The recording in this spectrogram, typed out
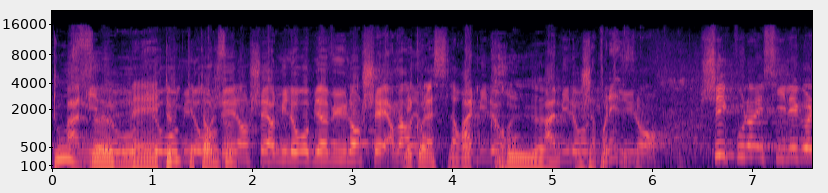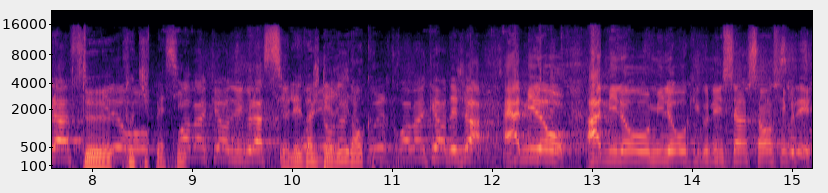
12 À 1000 euros, mai 1000 euros, 1000 euros, 2014. j'ai l'enchère, 1000 euros bien vu, l'enchère. Legolas, la À 1000 euros, recrue euh, à 1000 euros qui japonaise. Chic Poulain ici, Légolas, de 1000 euros. Trois vainqueurs de Légolas. De l'élevage d'Eri, donc. Trois vainqueurs déjà. À 1000 euros. À 1000 euros, 1000 euros qui coûte 500 si vous voulez.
